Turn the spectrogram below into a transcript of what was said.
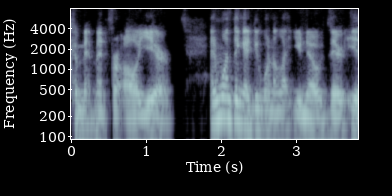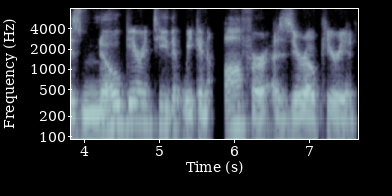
commitment for all year. And one thing I do want to let you know, there is no guarantee that we can offer a zero period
